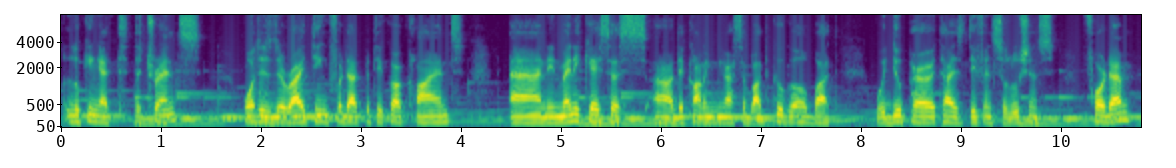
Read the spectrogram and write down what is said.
looking at the trends, what is the right thing for that particular client, and in many cases, uh, they're contacting us about Google, but we do prioritize different solutions for them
